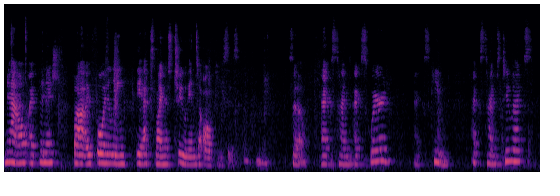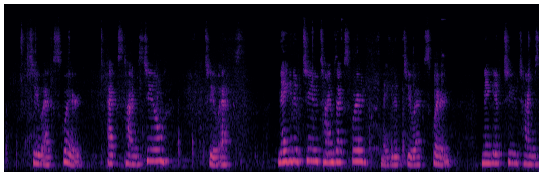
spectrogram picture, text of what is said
Now I finish by foiling the x minus 2 into all pieces. So x times x squared, x cubed. x times 2x, 2x squared. x times 2, 2x. Negative 2 times x squared, negative 2x squared. Negative 2 times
